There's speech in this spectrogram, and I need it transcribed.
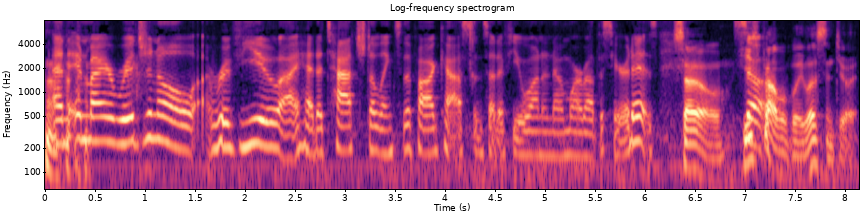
And in my original review, I had attached a link to the podcast and said, if you want to know more about this, here it is. So he's So- probably listened to it.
